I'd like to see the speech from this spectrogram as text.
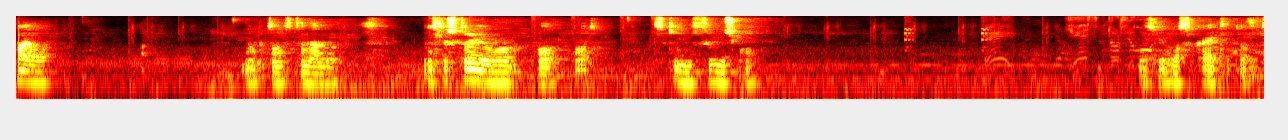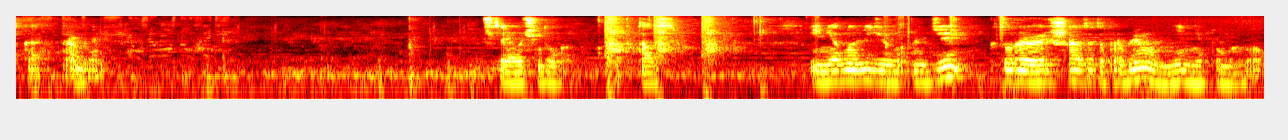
файл. Ну, потом устанавливал. Если что, я его... О, вот. Скину ссылочку. Если у вас какая-то тоже такая проблема. Что я очень долго пытался. И ни одно видео людей, которые решают эту проблему, мне не помогло.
